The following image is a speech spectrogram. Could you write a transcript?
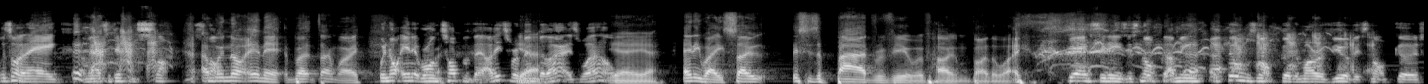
It's not an egg. I mean, that's a different slot. And not- we're not in it, but don't worry. We're not in it. We're on top of it. I need to remember that as well. Yeah, yeah, yeah. Anyway, so this is a bad review of Home, by the way. Yes, it is. It's not. I mean, the film's not good, and my review of it's not good.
